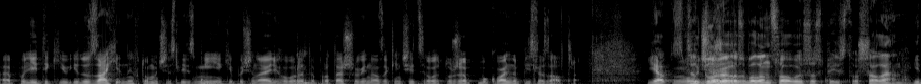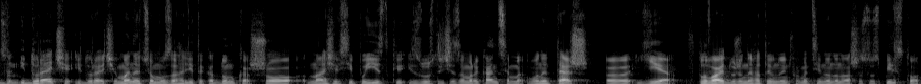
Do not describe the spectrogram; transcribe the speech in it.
е, політиків і до західних, в тому числі змі, які починають говорити про те, що війна закінчиться от уже буквально післязавтра. Я Це дуже розбалансовує суспільство, шалено. і, Це- і до речі, і до речі, в мене в цьому взагалі така думка, що наші всі поїздки і зустрічі з американцями вони теж е, є, впливають дуже негативно інформаційно на наше суспільство,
